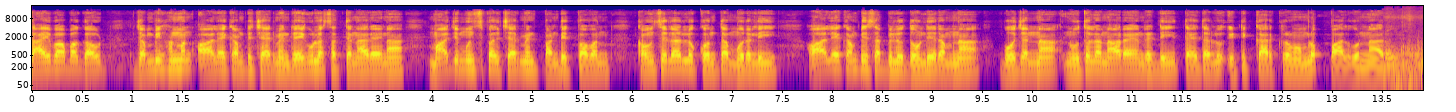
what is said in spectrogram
Saibaba Goud Jambi Hanuman ఆలయ కమిటీ చైర్మన్ రేగుల సత్యనారాయణ మాజీ మున్సిపల్ చైర్మన్ పండిత్ పవన్ కౌన్సిలర్లు కొంత మురళి ఆలయ కమిటీ సభ్యులు దోండి రమణ భోజన్న నూతుల నారాయణ రెడ్డి తదితరులు ఇటీ కార్యక్రమంలో పాల్గొన్నారు.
